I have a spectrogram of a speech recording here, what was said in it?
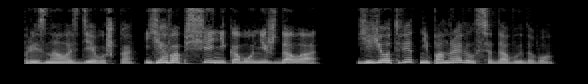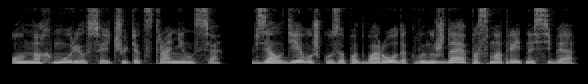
— призналась девушка, — «я вообще никого не ждала». Ее ответ не понравился Давыдову. Он нахмурился и чуть отстранился. Взял девушку за подбородок, вынуждая посмотреть на себя.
